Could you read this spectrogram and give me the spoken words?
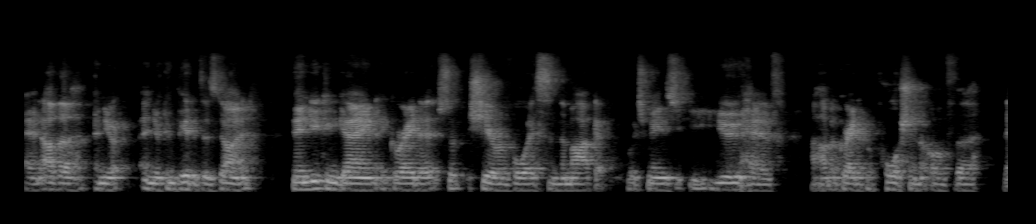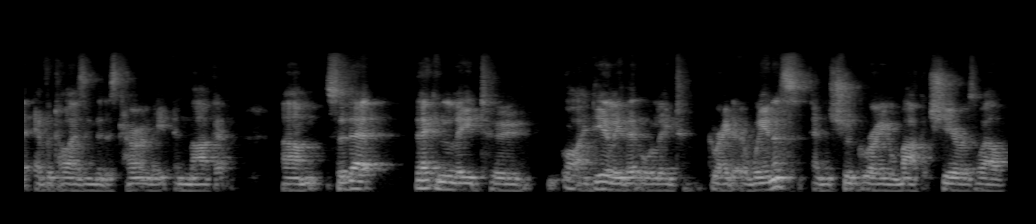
and other and your and your competitors don't, then you can gain a greater share of voice in the market, which means you have um, a greater proportion of the, the advertising that is currently in market. Um, so that that can lead to, well, ideally that will lead to greater awareness and it should grow your market share as well.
